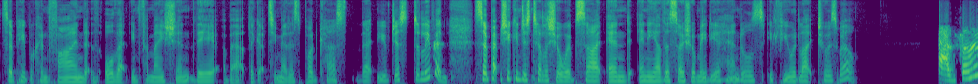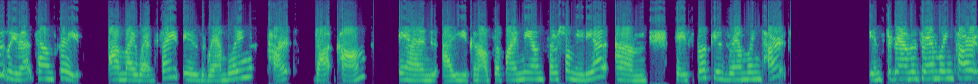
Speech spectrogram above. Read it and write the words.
so people can find all that information there about the Gutsy Matters podcast that you've just delivered. So perhaps you can just tell us your website and any other social media handles if you would like to as well. Absolutely, that sounds great. Um, my website is ramblingtart.com. And uh, you can also find me on social media. Um, Facebook is Rambling Tart. Instagram is Rambling Tart.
